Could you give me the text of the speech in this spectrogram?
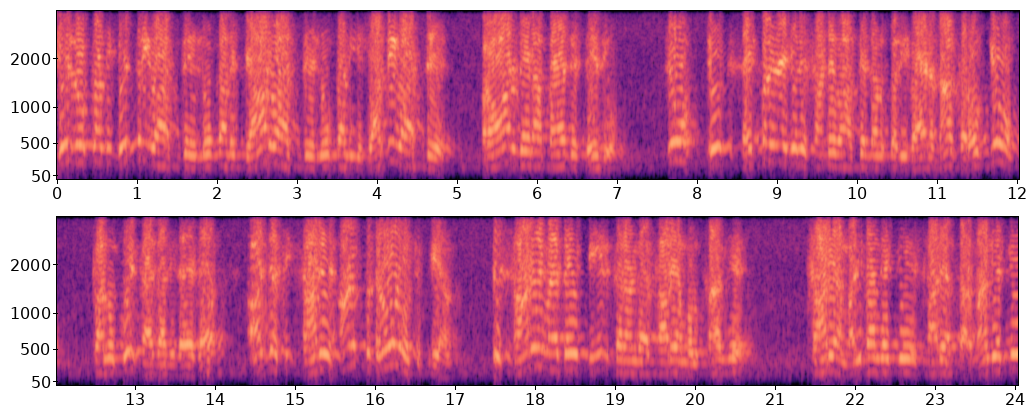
ਜੇ ਲੋਕਾਂ ਦੀ ਬਿਹਤਰੀ ਵਾਸਤੇ, ਲੋਕਾਂ ਦੇ ਪਿਆਰ ਵਾਸਤੇ, ਲੋਕਾਂ ਦੀ ਆਜ਼ਾਦੀ ਵਾਸਤੇ ਪ੍ਰਾਣ ਦੇਣਾ ਪਏ ਤੇ ਦੇ ਦਿਓ ਕਿਉਂ ਇੱਕ ਸਾਈਕਲ ਨੇ ਜਿਹੜੇ ਸਾਡੇ ਵਾਸਤੇ ਇਹਨਾਂ ਨੂੰ ਕਦੀ ਵੈਣ ਨਾ ਕਰੋ ਕਿਉਂ ਸਾਨੂੰ ਕੋਈ ਫਾਇਦਾ ਨਹੀਂ ਰਹੇਗਾ ਅੱਜ ਅਸੀਂ ਸਾਰੇ ਅਣਕੰਟਰੋਲ ਹੋ ਚੁੱਕੇ ਹਾਂ ਤੇ ਸਾਰੇ ਮੈਂ ਤੇ ਅਪੀਲ ਕਰਾਂਗਾ ਸਾਰਿਆਂ ਮੁਲਕਾਂ ਦੇ ਸਾਰਿਆਂ ਮਜ਼ਹਬਾਂ ਦੇ ਅੱਗੇ ਸਾਰਿਆਂ ਧਰਮਾਂ ਦੇ ਅੱਗੇ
